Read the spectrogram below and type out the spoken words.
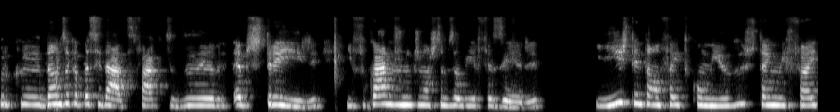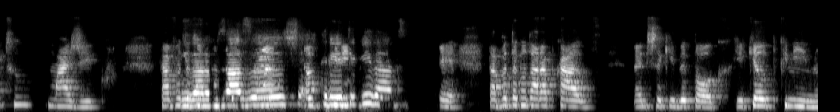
porque dão-nos a capacidade, de facto, de abstrair e focarmos no que nós estamos ali a fazer. E isto, então, feito com miúdos, tem um efeito mágico. Estava e dar-nos asas à criatividade. É, estava-te a contar há bocado antes aqui da talk, que aquele pequenino,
